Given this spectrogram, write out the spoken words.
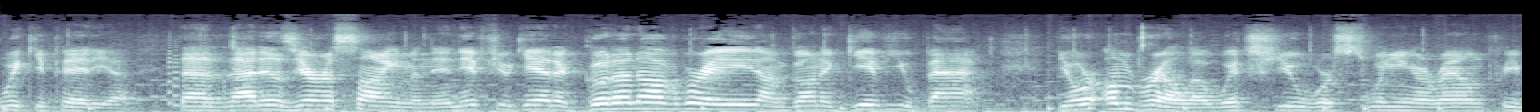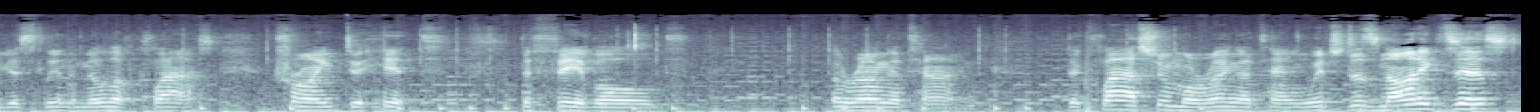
Wikipedia. That That is your assignment, and if you get a good enough grade, I'm gonna give you back your umbrella, which you were swinging around previously in the middle of class, trying to hit the fabled orangutan. The classroom orangutan, which does not exist,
